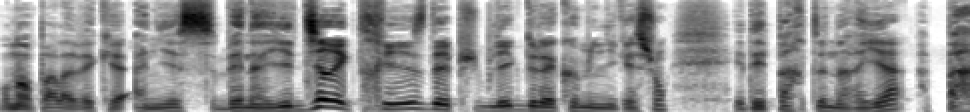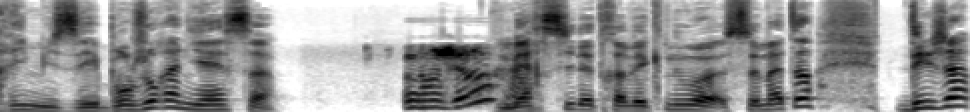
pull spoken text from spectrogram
On en parle avec Agnès Benaillé, directrice des publics de la communication et des partenariats à Paris Musée. Bonjour Agnès. Bonjour. Merci d'être avec nous euh, ce matin. Déjà,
